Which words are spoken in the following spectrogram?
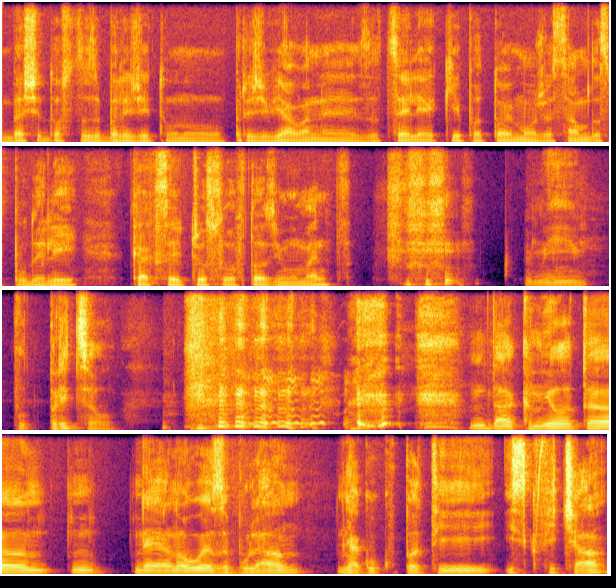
беше доста забележително преживяване за целия екип, а той може сам да сподели как се е чувствал в този момент. Ми, под прицел. да, Камилата нея много я заболя. Няколко пъти изквича,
